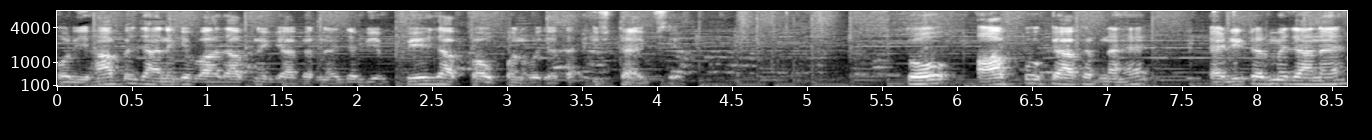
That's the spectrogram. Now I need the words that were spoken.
और यहाँ पे जाने के बाद आपने क्या करना है, जब ये पेज आपका ओपन हो जाता है इस टाइप से तो आपको क्या करना है एडिटर में जाना है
